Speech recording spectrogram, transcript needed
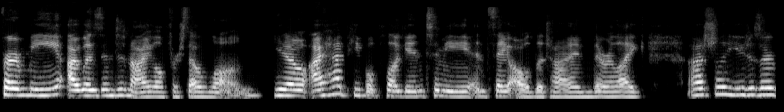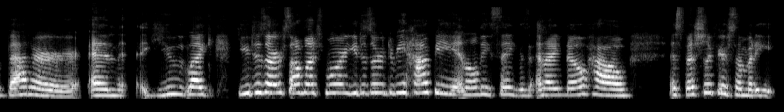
for me, I was in denial for so long. You know, I had people plug into me and say all the time, they were like, Ashley, you deserve better. And you like, you deserve so much more. You deserve to be happy and all these things. And I know how, especially if you're somebody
